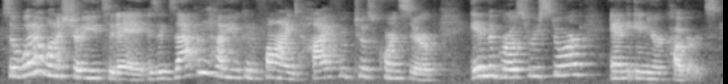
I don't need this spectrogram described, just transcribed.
So what I want to show you today is exactly how you can find high fructose corn syrup in the grocery store and in your cupboards.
